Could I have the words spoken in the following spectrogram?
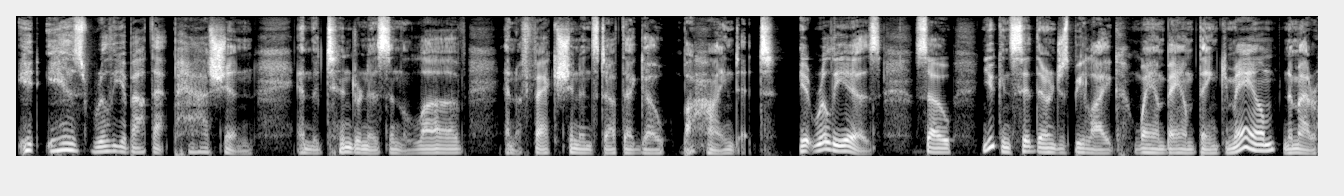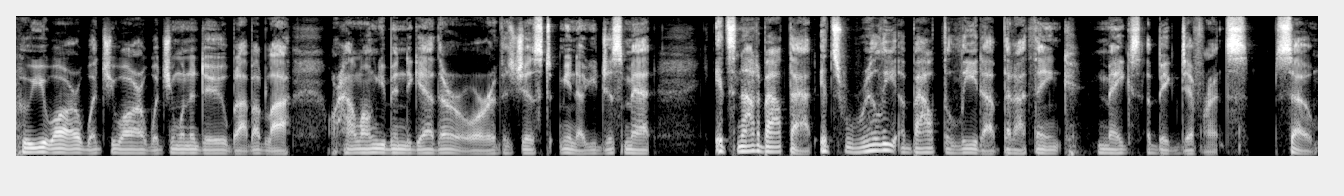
It is really about that passion and the tenderness and the love and affection and stuff that go behind it. It really is. So you can sit there and just be like, wham, bam, thank you, ma'am, no matter who you are, what you are, what you want to do, blah, blah, blah, or how long you've been together, or if it's just, you know, you just met. It's not about that. It's really about the lead up that I think makes a big difference. So,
